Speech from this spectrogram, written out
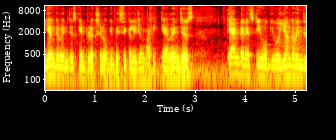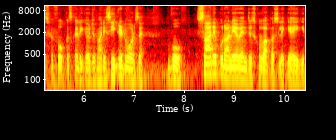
यंग अवेंजर्स की इंट्रोडक्शन होगी बेसिकली जो हमारी एवेंजर्स कैंग डेनेस्टी होगी, वो यंग अवेंजर्स पे फोकस करेगी और जो हमारी सीक्रेट वॉर्स है, वो सारे पुराने अवेंजर्स को वापस लेके आएगी।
